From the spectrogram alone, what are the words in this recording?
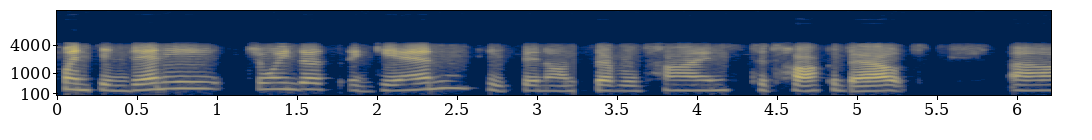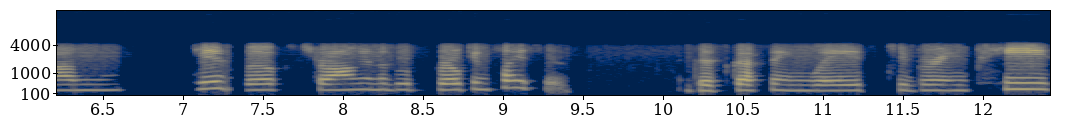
Quentin Vennie joined us again. He's been on several times to talk about um, his book, Strong in the Broken Places, discussing ways to bring peace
